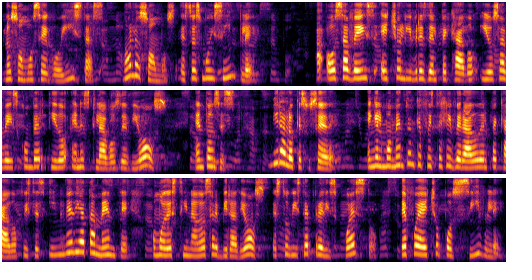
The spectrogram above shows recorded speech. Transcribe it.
no somos egoístas, no lo somos. Esto es muy simple. Ah, os habéis hecho libres del pecado y os habéis convertido en esclavos de Dios. Entonces, mira lo que sucede. En el momento en que fuiste liberado del pecado, fuiste inmediatamente como destinado a servir a Dios. Estuviste predispuesto. Te fue hecho posible.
